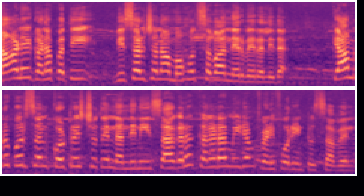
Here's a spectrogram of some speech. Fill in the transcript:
ನಾಳೆ ಗಣಪತಿ ವಿಸರ್ಜನಾ ಮಹೋತ್ಸವ ನೆರವೇರಲಿದೆ. ಕ್ಯಾಮ್ರಾ ಪರ್ಸನ್ ಕೊಟ್ರೇಶ್ ಜೊತೆ Nandini Sagara Kannada medium twenty four into seven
